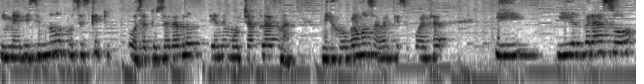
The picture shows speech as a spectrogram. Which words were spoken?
y me dice, no, pues es que tu, o sea, tu cerebro tiene mucha plasma me dijo, vamos a ver qué se puede hacer. Y, y el brazo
